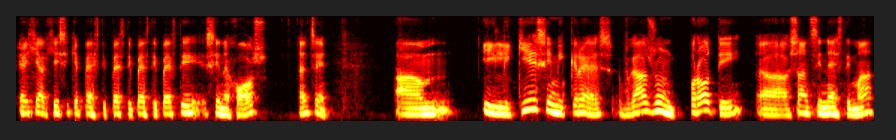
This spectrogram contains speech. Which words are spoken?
έχει αρχίσει και πέφτει, πέφτει, πέφτει, πέφτει συνεχώς, έτσι. οι ηλικίες οι μικρές βγάζουν πρώτοι σαν συνέστημα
